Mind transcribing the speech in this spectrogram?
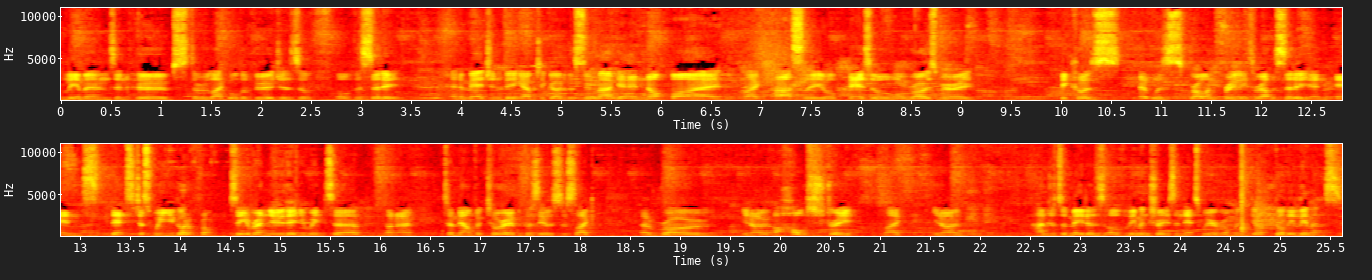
lemons and herbs through like all the verges of, of the city. And imagine being able to go to the supermarket and not buy like parsley or basil or rosemary because it was growing freely throughout the city and, and that's just where you got it from. So everyone knew that you went to I don't know, to Mount Victoria because there was just like a row, you know, a whole street, like, you know, hundreds of meters of lemon trees and that's where everyone got, got their lemons.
